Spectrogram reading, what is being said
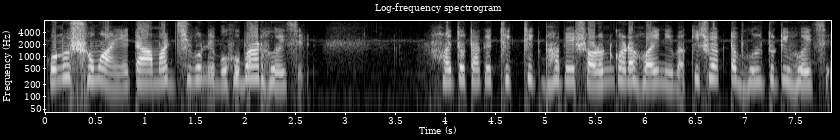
কোনো সময় এটা আমার জীবনে বহুবার হয়েছে। হয়তো তাকে ঠিক ঠিকভাবে স্মরণ করা হয়নি বা কিছু একটা ভুল ত্রুটি হয়েছে।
